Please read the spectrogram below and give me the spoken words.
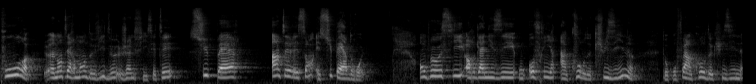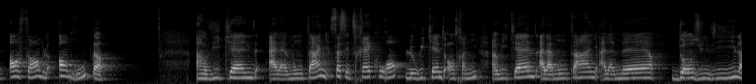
pour un enterrement de vie de jeune fille. C'était super intéressant et super drôle. On peut aussi organiser ou offrir un cours de cuisine. Donc on fait un cours de cuisine ensemble, en groupe un week-end à la montagne. Ça, c'est très courant, le week-end entre amis. Un week-end à la montagne, à la mer, dans une ville.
